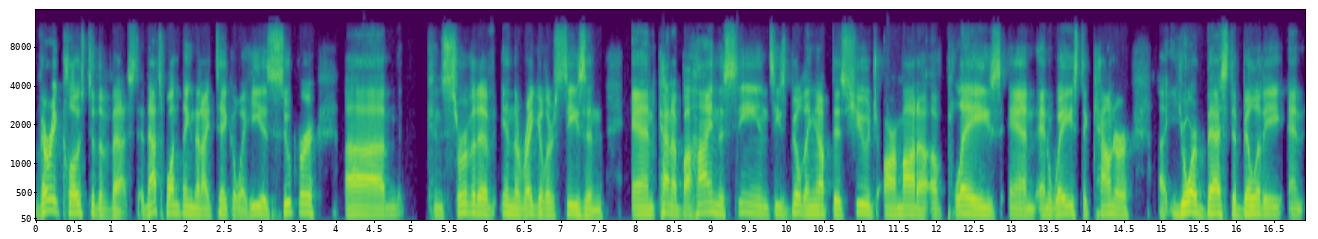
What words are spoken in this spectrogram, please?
very close to the vest. And that's one thing that I take away. He is super um, conservative in the regular season. And kind of behind the scenes he's building up this huge armada of plays and and ways to counter uh, your best ability and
